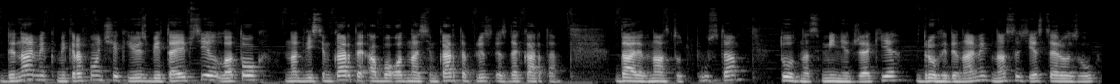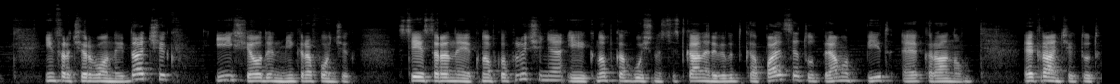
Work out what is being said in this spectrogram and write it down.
динамік, мікрофончик, USB Type-C, латок на 2 сім-карти або одна сім-карта плюс SD-карта. Далі в нас тут пусто. Тут у нас міні-джек є, другий динамік, у нас тут є стереозвук, інфрачервоний датчик і ще один мікрофончик. З цієї сторони кнопка включення і кнопка гучності. Сканер відбитка пальця тут прямо під екраном. Екранчик тут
